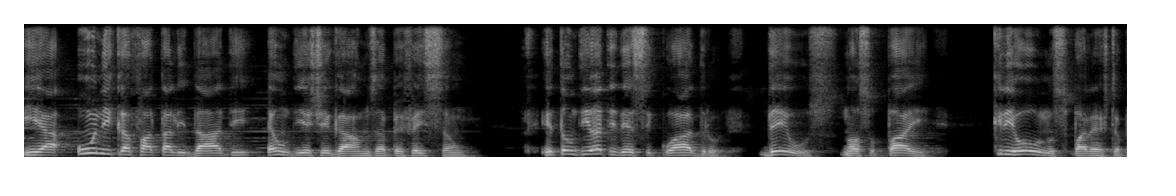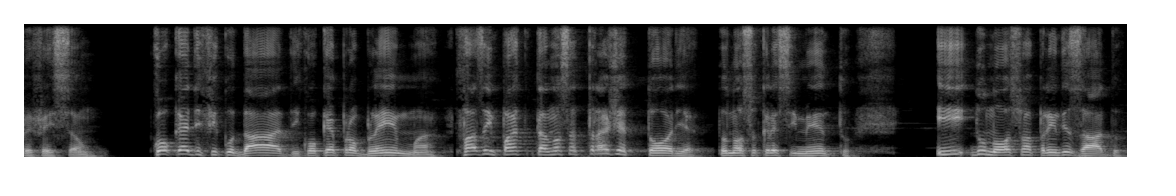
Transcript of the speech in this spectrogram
e a única fatalidade é um dia chegarmos à perfeição. Então, diante desse quadro, Deus, nosso Pai, criou-nos para esta perfeição. Qualquer dificuldade, qualquer problema, fazem parte da nossa trajetória, do nosso crescimento e do nosso aprendizado.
